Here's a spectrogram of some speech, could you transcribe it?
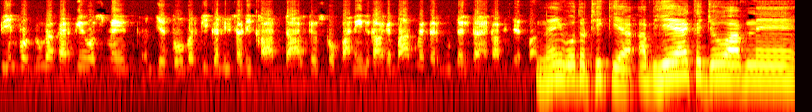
تین فٹ ڈونگا کر کے اس میں یہ گوبر کی گلی سڑی کھاد ڈال کے اس کو پانی لگا کے بعد میں پھر بوٹے لگائے کافی دیر بعد۔ نہیں وہ تو ٹھیک کیا۔ اب یہ ہے کہ جو آپ نے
